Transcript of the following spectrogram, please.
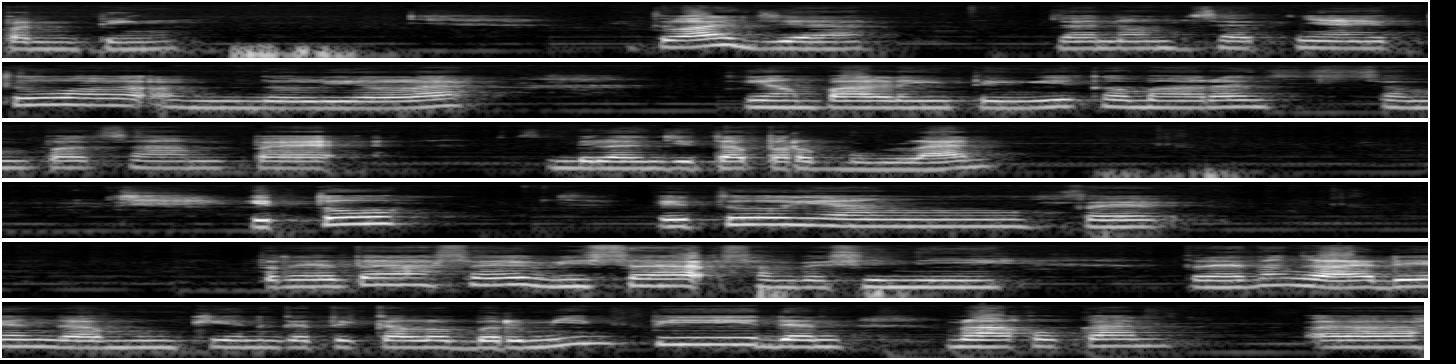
penting. Itu aja. Dan omsetnya itu alhamdulillah yang paling tinggi kemarin sempat sampai 9 juta per bulan. Itu itu yang saya ternyata saya bisa sampai sini. Ternyata nggak ada yang nggak mungkin ketika lo bermimpi dan melakukan uh,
